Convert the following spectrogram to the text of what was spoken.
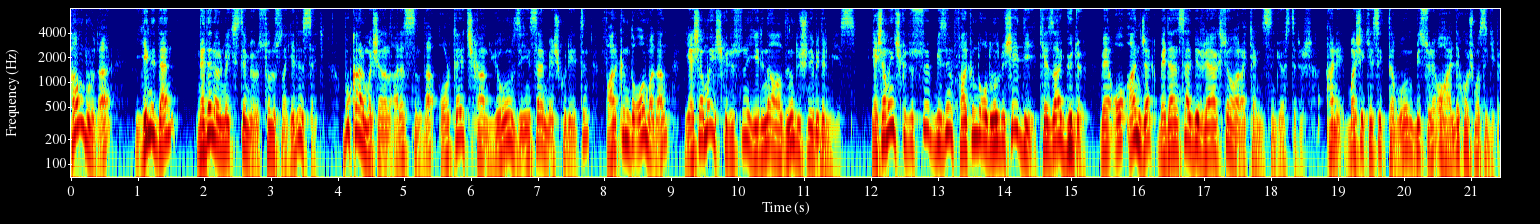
Tam burada yeniden neden ölmek istemiyoruz sorusuna gelirsek, bu karmaşanın arasında ortaya çıkan yoğun zihinsel meşguliyetin farkında olmadan yaşama içgüdüsünün yerini aldığını düşünebilir miyiz? Yaşama içgüdüsü bizim farkında olduğumuz bir şey değil. Keza güdü ve o ancak bedensel bir reaksiyon olarak kendisini gösterir. Hani başı kesik tavuğun bir süre o halde koşması gibi.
